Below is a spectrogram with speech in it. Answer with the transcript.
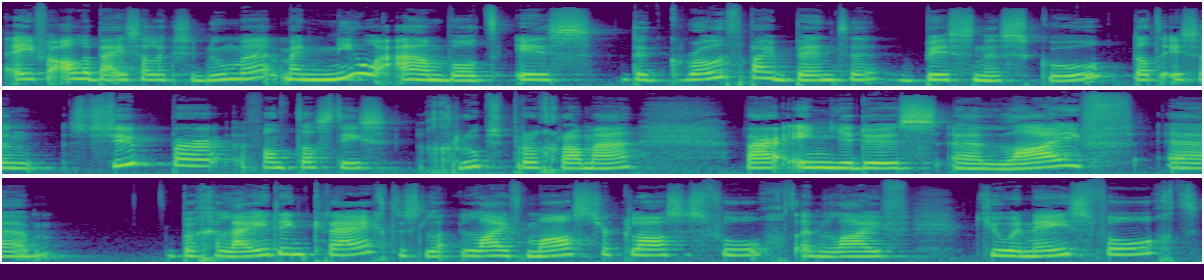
even allebei zal ik ze noemen. Mijn nieuwe aanbod is de Growth by Bente Business School. Dat is een super fantastisch groepsprogramma waarin je dus uh, live um, begeleiding krijgt, dus live masterclasses volgt en live Q&A's volgt.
